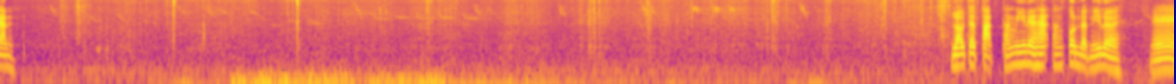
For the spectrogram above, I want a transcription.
กัน เราจะตัดทั้งนี้เลยนะฮะทั้งต้นแบบนี้เลยนี่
